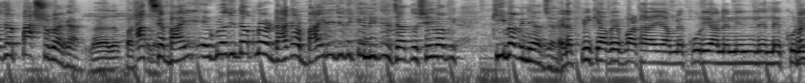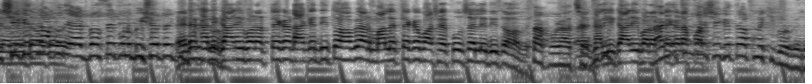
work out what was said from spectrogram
হাজার পাঁচশো টাকা। নয় হাজার পাঁচশো আচ্ছা ভাই এগুলো যদি আপনার ঢাকার বাইরে যদি কেউ নিতে চায় তো সেইভাবে কীভাবে নেওয়া যায়? এটা পিক আপে পাঠাই আপনি কুরিয়ানে নিলে মানে কুরিয়ানে সেক্ষেত্রে আপনাদের অ্যাডভান্সের কোনো বিষয়টা এটা খালি গাড়ি ভাড়ার টাকাটা আগে দিতে হবে আর মালের টাকা বাসায় পৌঁছালে দিতে হবে। তারপর আচ্ছা হ্যাঁ, খালি গাড়ি ভাড়ার টাকাটা পাঁচ সেই সেক্ষেত্রে আপনি কি করবেন?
